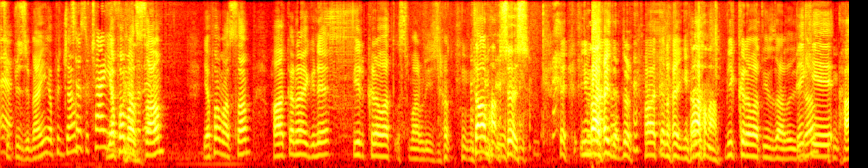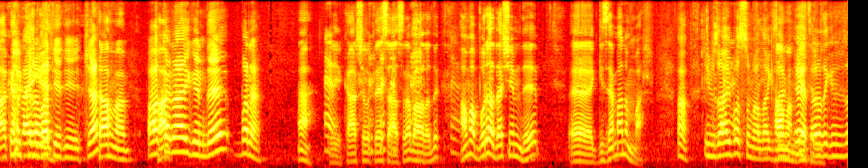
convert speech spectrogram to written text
Evet. Sürprizi ben yapacağım. Söz uçar Yapamazsam kalır, yapamazsam Hakan Aygün'e bir kravat ısmarlayacağım. tamam söz. İmzayı da dur. Hakan Aygün'e Tamam. bir kravat imzalayacağım. Peki Hakan bir kravat Aygün. hediye edeceğim. Tamam. Hakan Ha- Aygün de bana. Ha, Evet. iyi karşılıklı esasına bağladık. Evet. Ama burada şimdi e, Gizem Hanım var. Ha, imzayı basın vallahi güzel. Tamam, evet, getirin. aradaki imza.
